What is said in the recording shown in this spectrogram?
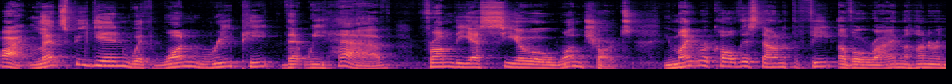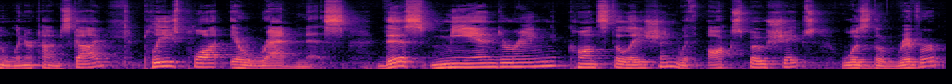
All right, let's begin with one repeat that we have from the SCO01 charts. You might recall this down at the feet of Orion the Hunter in the wintertime sky. Please plot Eridanus. This meandering constellation with oxbow shapes was the river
